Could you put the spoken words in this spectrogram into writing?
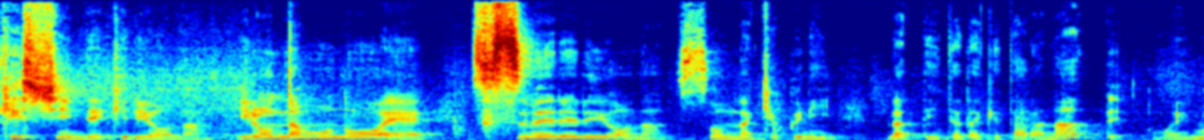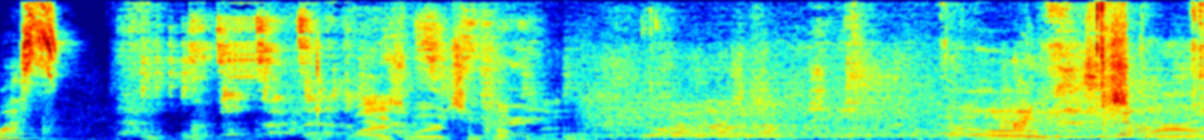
決心できるようないろんなものへ進めれるようなそんな曲になっていただけたらなって思います。Wise words from Coconut. oh, Squirrel.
